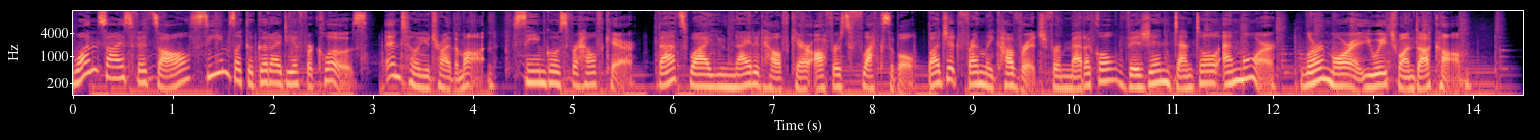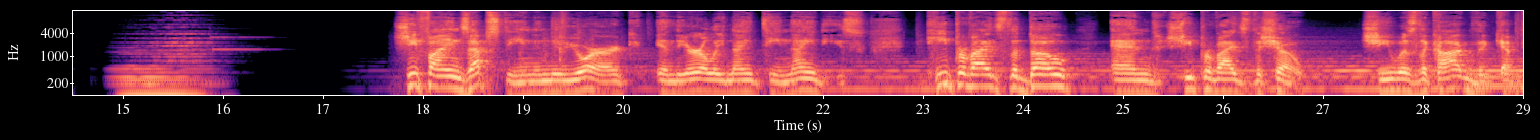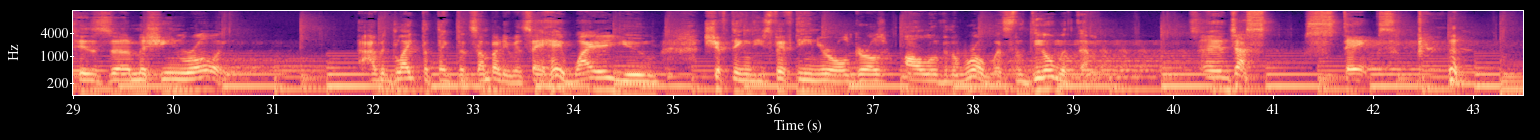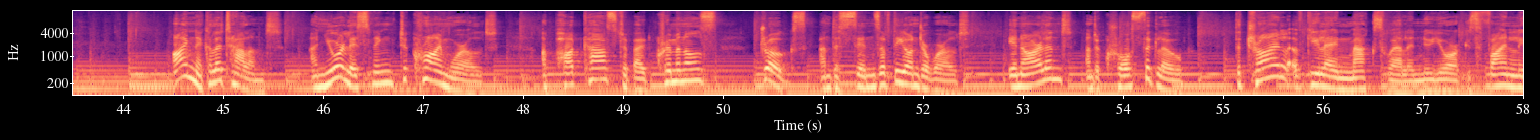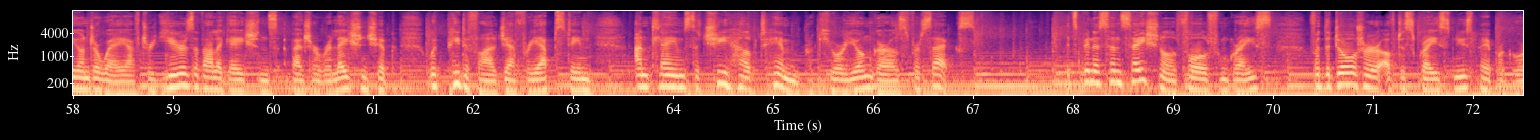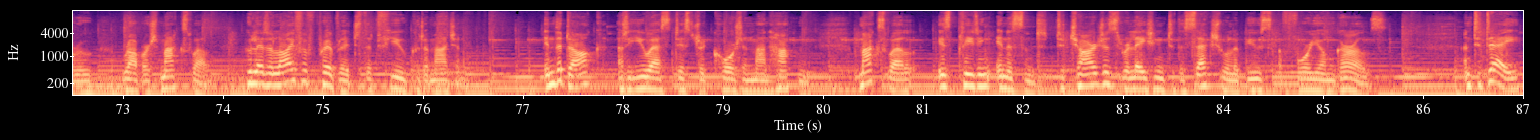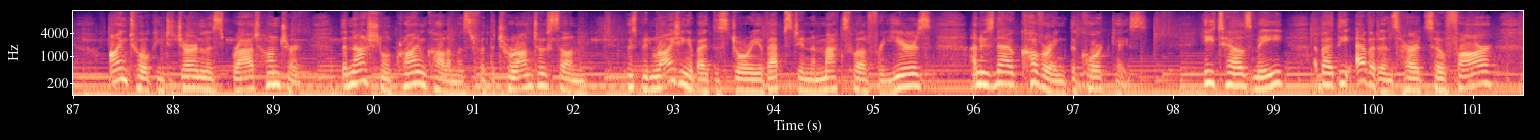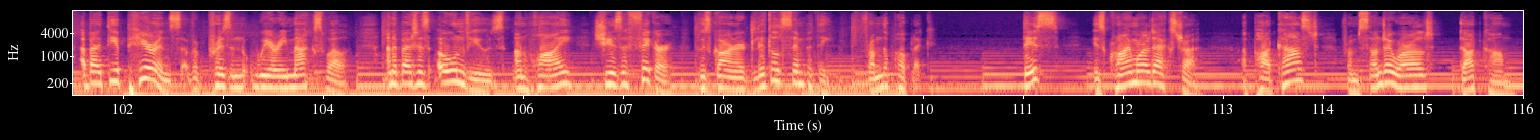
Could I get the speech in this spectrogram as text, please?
One size fits all seems like a good idea for clothes until you try them on. Same goes for healthcare. That's why United Healthcare offers flexible, budget friendly coverage for medical, vision, dental, and more. Learn more at uhone.com. She finds Epstein in New York in the early 1990s. He provides the dough and she provides the show. She was the cog that kept his uh, machine rolling. I would like to think that somebody would say, hey, why are you shifting these 15 year old girls all over the world? What's the deal with them? It just stinks. I'm Nicola Tallant, and you're listening to Crime World, a podcast about criminals, drugs, and the sins of the underworld in Ireland and across the globe. The trial of Ghislaine Maxwell in New York is finally underway after years of allegations about her relationship with paedophile Jeffrey Epstein and claims that she helped him procure young girls for sex. It's been a sensational fall from grace for the daughter of disgraced newspaper guru Robert Maxwell, who led a life of privilege that few could imagine. In the dock at a US district court in Manhattan, Maxwell is pleading innocent to charges relating to the sexual abuse of four young girls. And today, I'm talking to journalist Brad Hunter, the national crime columnist for the Toronto Sun, who's been writing about the story of Epstein and Maxwell for years and who's now covering the court case. He tells me about the evidence heard so far, about the appearance of a prison weary Maxwell, and about his own views on why she is a figure who's garnered little sympathy from the public. This is Crime World Extra, a podcast from SundayWorld.com.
